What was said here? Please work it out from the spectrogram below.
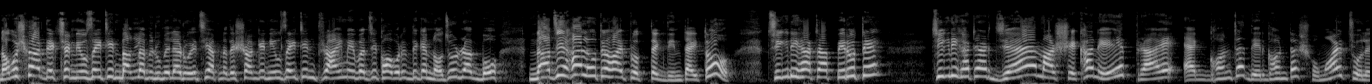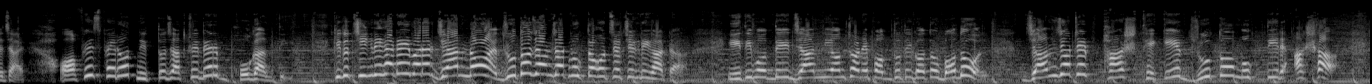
নমস্কার, দেখছেন news eighteen Bangla. আমি রুমেলা রয়েছে আপনাদের সঙ্গে। নিউজ এইটিন প্রাইম এবার যে খবরের দিকে নজর রাখব, নাজেহাল হতে হয় প্রত্যেক দিন, তাই তো? চিংড়িঘাটা পেরোতে চিংড়িঘাটার জ্যাম, আর সেখানে প্রায় এক ঘণ্টা, দেড় ঘণ্টা সময় চলে যায়। অফিস ফেরত, নিত্যযাত্রীদের ভোগান্তি। কিন্তু চিংড়িঘাটে এবার আর জ্যাম নয়, দ্রুত যানজট মুক্ত হচ্ছে চিংড়িঘাটা ইতিমধ্যেই যান নিয়ন্ত্রণে পদ্ধতিগত বদল। যানজটের ফাঁস থেকে দ্রুত মুক্তির আশা।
